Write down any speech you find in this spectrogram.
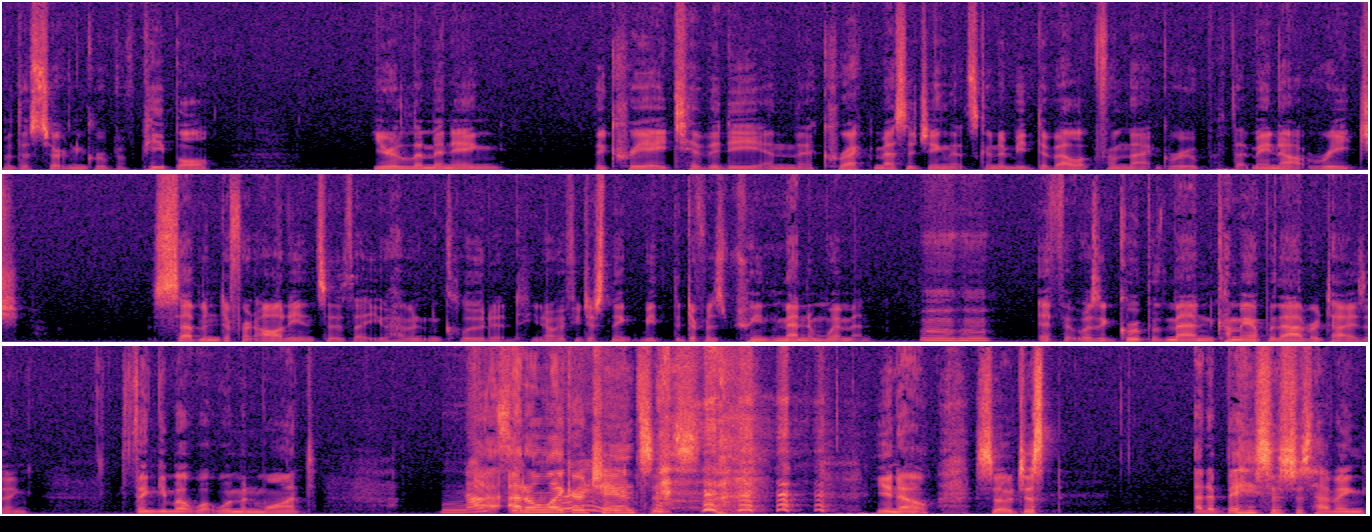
with a certain group of people, you're limiting the creativity and the correct messaging that's going to be developed from that group that may not reach seven different audiences that you haven't included. You know, if you just think the difference between men and women. Mm-hmm. If it was a group of men coming up with advertising, thinking about what women want, not I, I don't great. like our chances. you know, so just at a basis, just having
